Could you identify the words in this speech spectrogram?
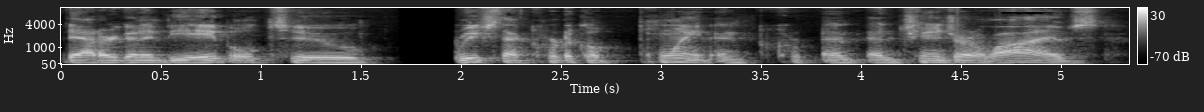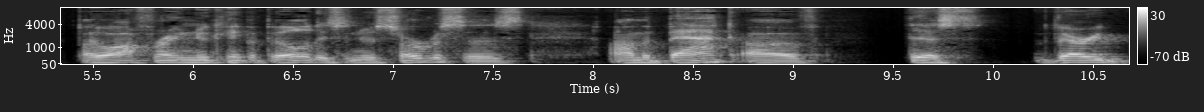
that are going to be able to reach that critical point and, and, and change our lives by offering new capabilities and new services on the back of this very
